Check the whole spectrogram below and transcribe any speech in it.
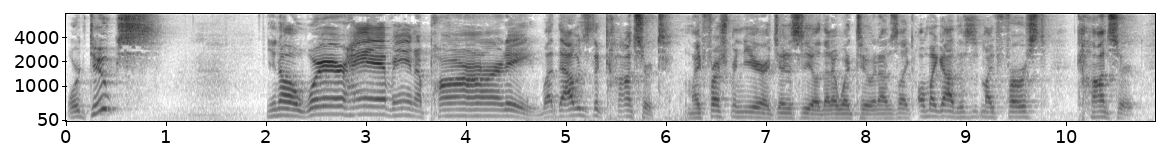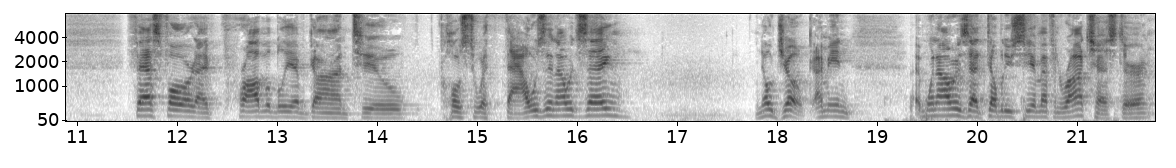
or Dukes. You know, we're having a party. But that was the concert my freshman year at Geneseo that I went to, and I was like, oh my god, this is my first concert. Fast forward, I probably have gone to close to a thousand, I would say. No joke. I mean, when I was at WCMF in Rochester,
